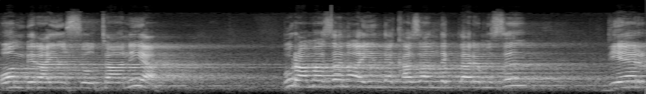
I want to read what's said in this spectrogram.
11 ayın sultanı ya bu Ramazan ayında kazandıklarımızı diğer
